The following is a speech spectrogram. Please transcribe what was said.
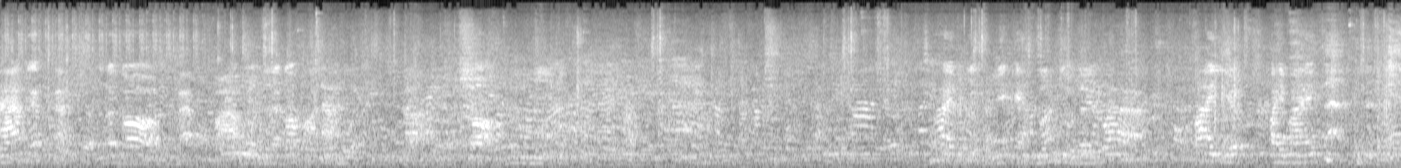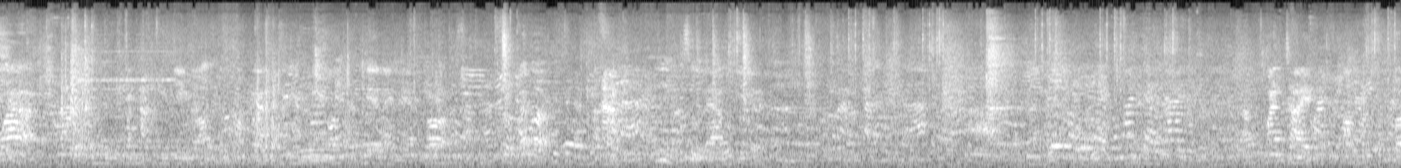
น้ำแล้วแบบผงแล้วก็แบบฝาบนแล้วก็ฝาหน้าด้วยก็มีใช่เมื่อกี้ผมยังแอบลุ้นอยู่เลยว่าป้ายเยอะไปไหมเพราะว่ามันหนักจริงๆเนาะทำงานที่มีร้อนประเทศอะไรเนี่ยก็ สุดแล้วก็อะอืมพิสูจน์แล้วเมื่อกี้เลยครับมั่นใจครับผมก็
